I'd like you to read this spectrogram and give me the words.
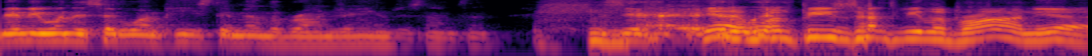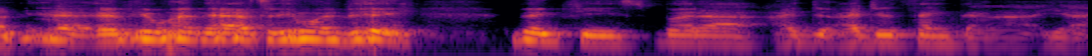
Maybe when they said One Piece, they meant LeBron James or something. Yeah, yeah. One Piece have to be LeBron. Yeah, yeah. If you want, they have to be one big big piece. But uh, I do I do think that uh, yeah,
